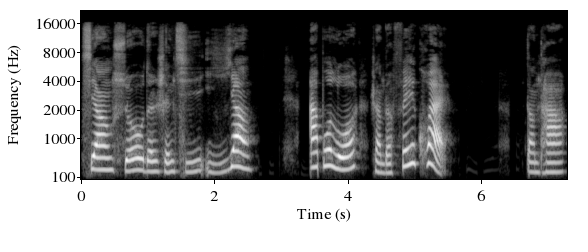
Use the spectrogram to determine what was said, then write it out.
像所有的神奇一样，阿波罗长得飞快。当他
